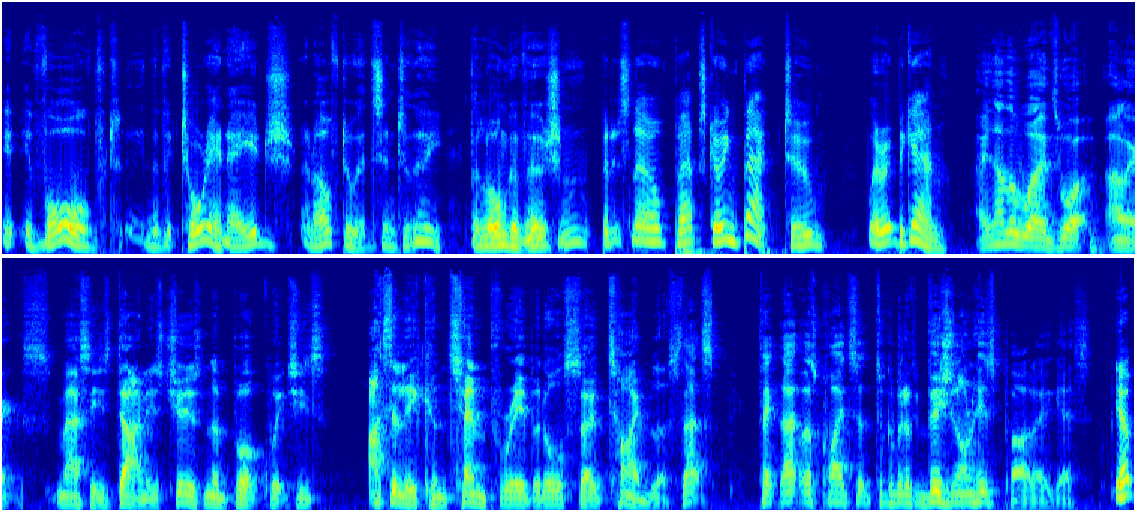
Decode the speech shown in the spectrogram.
It evolved in the Victorian age and afterwards into the, the longer version, but it's now perhaps going back to where it began. In other words, what Alex Massie's done is chosen a book which is utterly contemporary but also timeless. That's take that was quite took a bit of vision on his part, I guess. Yep.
